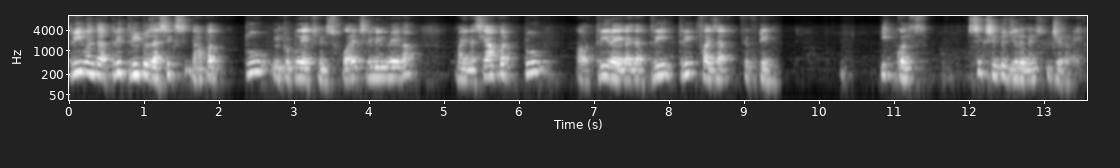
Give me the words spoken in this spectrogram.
थ्री वन ज़ार थ्री थ्री टू ज़ार सिक्स यहाँ पर two into two x means four x remaining रहेगा। माइनस यहाँ पर टू और थ्री रहेगा, इधर थ्री थ्री फाइव ज़ार fifteen equals six into zero means zero रहेगा।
